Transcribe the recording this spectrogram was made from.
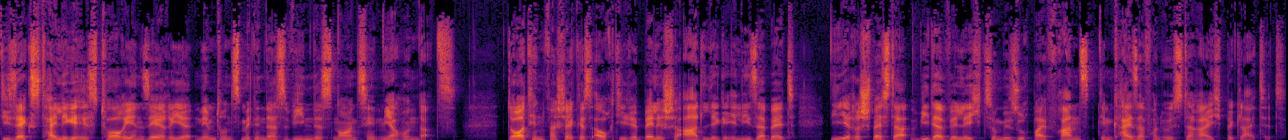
Die sechsteilige Historienserie nimmt uns mit in das Wien des 19. Jahrhunderts. Dorthin versteckt es auch die rebellische Adelige Elisabeth, die ihre Schwester widerwillig zum Besuch bei Franz, dem Kaiser von Österreich, begleitet.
